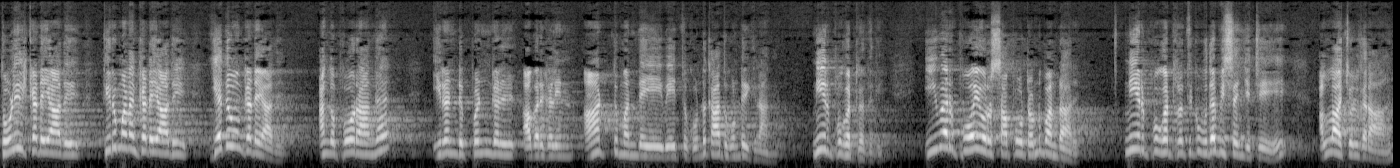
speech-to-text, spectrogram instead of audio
தொழில் கிடையாது திருமணம் கிடையாது எதுவும் கிடையாது. அங்க போறாங்க. இரண்டு பெண்கள் அவர்களின் ஆட்டு மந்தையை வைத்துக் கொண்டு காத்து கொண்டு இருக்கிறாங்க. நீர் புகட்டுறதுக்கு. இவர் போய் ஒரு சப்போர்ட் ஒன்று பண்றாரு. நீர் புகற்றத்துக்கு உதவி செஞ்சுட்டு அல்லாஹ் சொல்கிறான்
